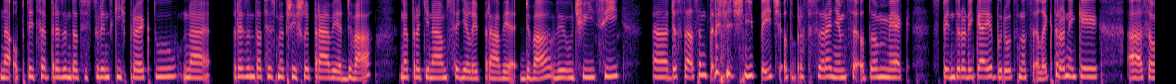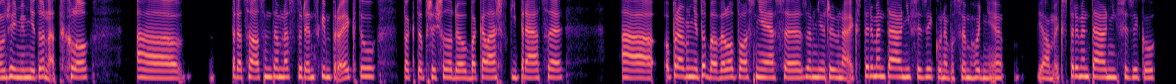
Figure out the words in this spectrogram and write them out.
na optice prezentaci studentských projektů. Na prezentaci jsme přišli právě dva, naproti nám seděli právě dva vyučující. Dostala jsem tradiční pitch od profesora Němce o tom, jak spintronika je budoucnost elektroniky a samozřejmě mě to nadchlo. A pracovala jsem tam na studentském projektu, pak to přešlo do bakalářské práce a opravdu mě to bavilo. Vlastně já se zaměřuju na experimentální fyziku, nebo jsem hodně, dělám experimentální fyziku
